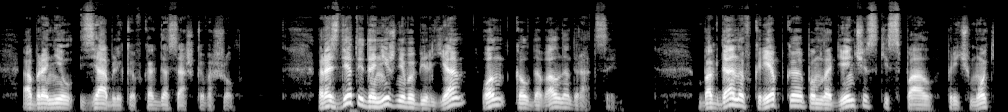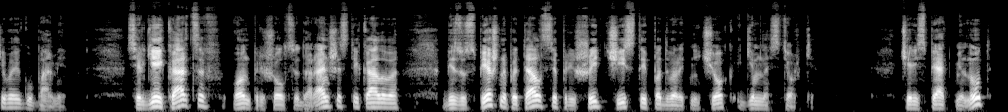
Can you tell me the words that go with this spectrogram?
— обронил Зябликов, когда Сашка вошел. Раздетый до нижнего белья, он колдовал над рацией. Богданов крепко, по-младенчески спал, причмокивая губами. Сергей Карцев, он пришел сюда раньше Стрекалова, безуспешно пытался пришить чистый подворотничок гимнастерки. Через пять минут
